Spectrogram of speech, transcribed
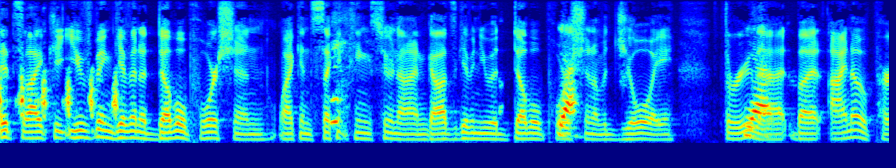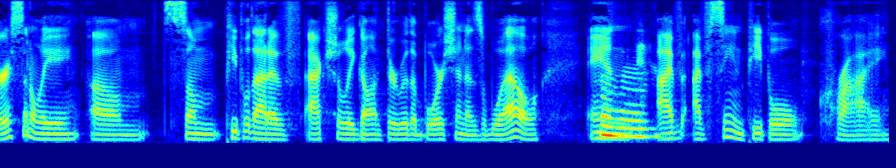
it's like you've been given a double portion, like in Second Kings 2 9, God's given you a double portion yeah. of joy through yeah. that. But I know personally um, some people that have actually gone through with abortion as well. And mm-hmm. I've I've seen people cry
